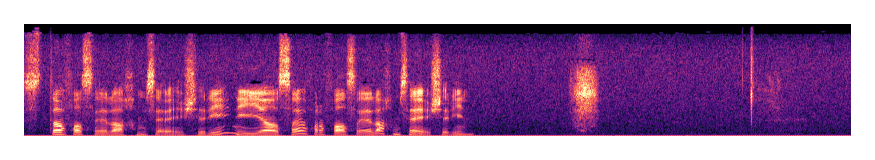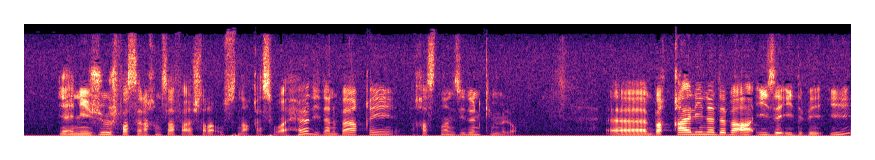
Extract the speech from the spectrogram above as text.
ستة فاصلة خمسة وعشرين هي صفر فاصلة خمسة وعشرين يعني جوج فاصلة خمسة في عشرة أس ناقص واحد إذا باقي خاصنا نزيدو نكملو. آه بقى لينا دابا i زائد b i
